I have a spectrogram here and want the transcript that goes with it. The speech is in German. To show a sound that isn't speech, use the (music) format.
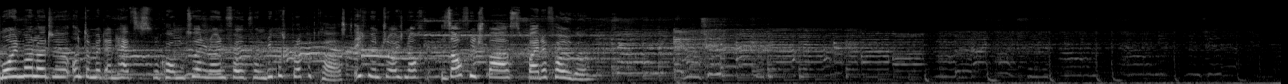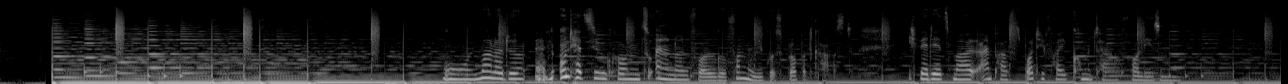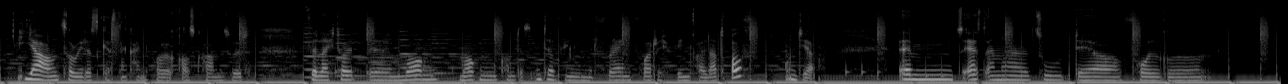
Moin moin Leute und damit ein herzliches Willkommen zu einer neuen Folge von Rico's Pro Podcast. Ich wünsche euch noch sau viel Spaß bei der Folge. Moin moin Leute und herzlich willkommen zu einer neuen Folge von Rico's Pro Podcast. Ich werde jetzt mal ein paar Spotify-Kommentare vorlesen. Ja, und sorry, dass gestern keine Folge rauskam. Es wird vielleicht heute, äh, morgen, morgen kommt das Interview mit Frank. Freut euch auf jeden Fall darauf. Und ja, ähm, zuerst einmal zu der Folge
